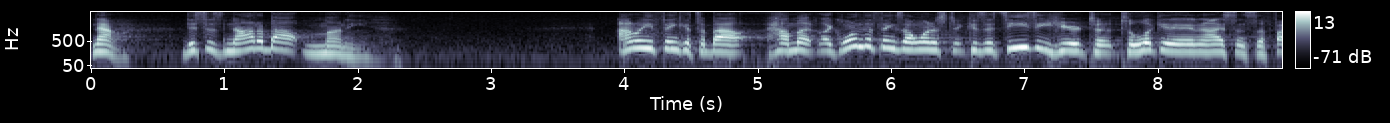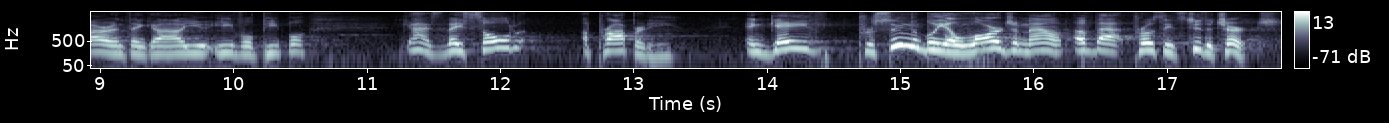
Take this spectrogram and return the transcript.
Now, this is not about money. I don't even think it's about how much. Like, one of the things I want us to, because it's easy here to, to look at Ananias and Sapphira and think, oh, you evil people. Guys, they sold a property and gave presumably a large amount of that proceeds to the church.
